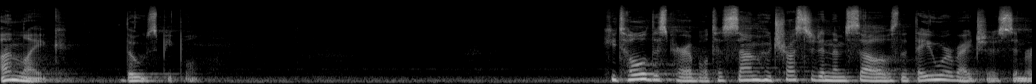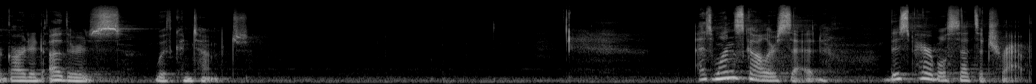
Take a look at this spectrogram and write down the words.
Unlike those people. He told this parable to some who trusted in themselves that they were righteous and regarded others with contempt. As one scholar said, this parable sets a trap.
